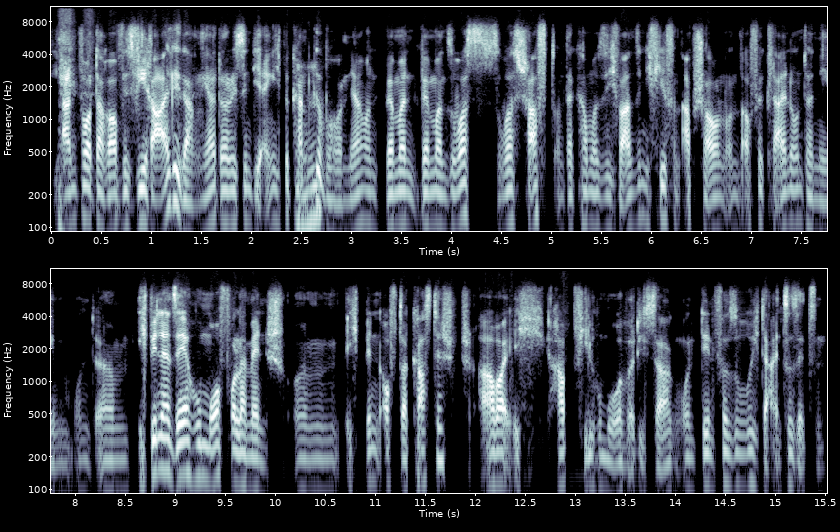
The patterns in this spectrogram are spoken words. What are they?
die Antwort darauf ist viral gegangen. Ja, dadurch sind die eigentlich bekannt mhm. geworden. Ja, und wenn man, wenn man sowas, sowas schafft und da kann man sich wahnsinnig viel von abschauen und auch für kleine Unternehmen. Und ähm, ich bin ein sehr humorvoller Mensch. Ähm, ich bin oft sarkastisch, aber ich habe viel Humor, würde ich sagen. Und den versuche ich da einzusetzen.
